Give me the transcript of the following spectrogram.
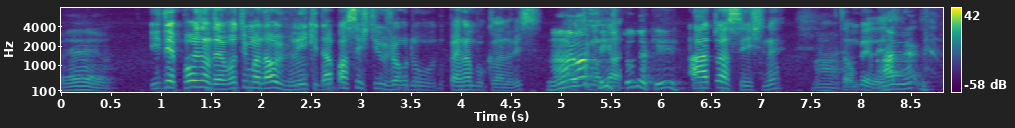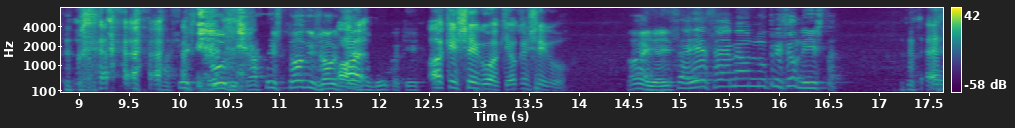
É. E depois, André, eu vou te mandar os links. Dá para assistir o jogo do, do Pernambucano, viu? Não, eu assisto mandar... tudo aqui. Ah, tu assiste, né? Ah, então, beleza. Ah, né? assisto todos. Assisto todos os jogos olha, de Pernambuco aqui. Olha quem chegou aqui, olha quem chegou. Olha, isso aí, isso aí é meu nutricionista. É,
